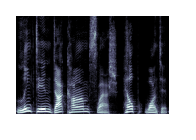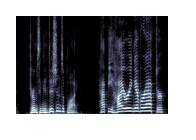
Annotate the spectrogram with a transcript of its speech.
LinkedIn.com slash help wanted. Terms and conditions apply. Happy hiring ever after.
